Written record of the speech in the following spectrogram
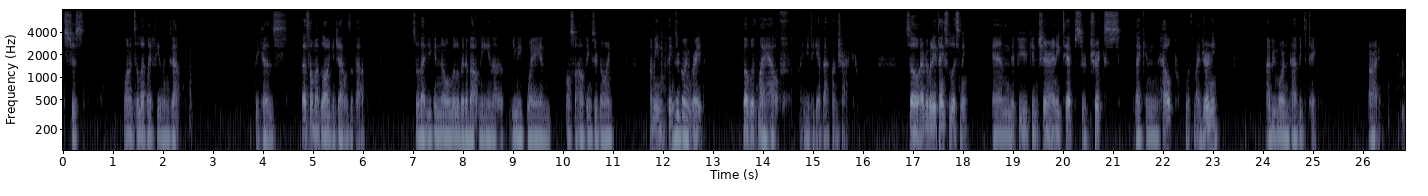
It's just wanted to let my feelings out. Because that's all my blogging channel is about. So that you can know a little bit about me in a unique way and also how things are going. I mean, things are going great, but with my health, I need to get back on track. So, everybody, thanks for listening. And if you can share any tips or tricks that can help with my journey, I'd be more than happy to take them. All right.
